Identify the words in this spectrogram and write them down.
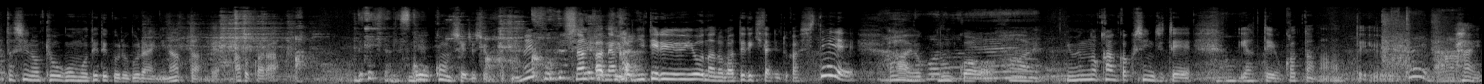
私の競合も出てくるぐらいになったんで後から。あ出てきたんです合コンコンシェルジュとかね。なんかなんか似てるようなのが出てきたりとかしてああよなんか、はい、自分の感覚信じてやってよかったなっていう、例えば、はい。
